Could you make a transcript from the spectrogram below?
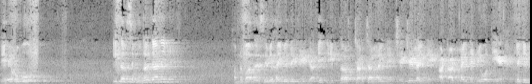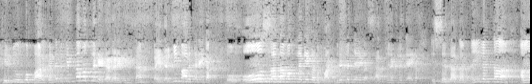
یہ ہے عبور۔ ادھر سے ادھر جانے میں۔ ہم نے بعد ایسے بھی ہائی وے دیکھے ہیں جہاں ایک ایک طرف چار چار لائنیں، چھ چھ لائنیں، آٹھ آٹھ لائنیں بھی ہوتی ہیں، لیکن پھر بھی ان کو پار کرنے میں کتنا وقت لگے گا؟ اگر ایک انسان پیدل بھی پار کرے گا، بہت زیادہ وقت لگے گا، تو پانچ منٹ لگ جائے گا، سات منٹ لگ جائے گا۔ اس سے زیادہ نہیں لگتا۔ اللہ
